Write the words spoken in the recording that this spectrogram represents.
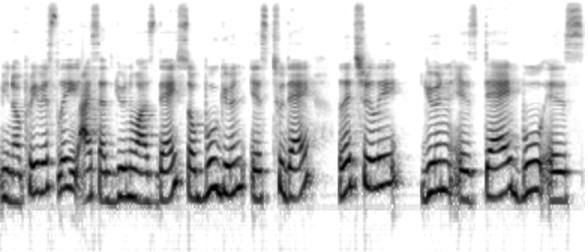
you know previously I said gün was day. So bugün is today. Literally gün is day. Bu is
